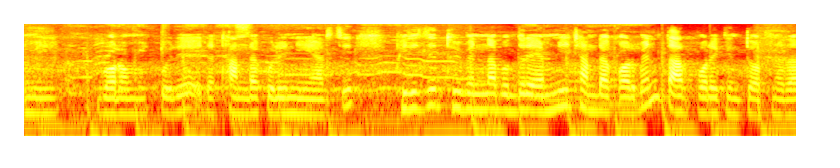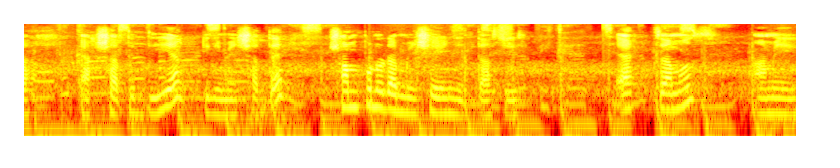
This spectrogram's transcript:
আমি গরম করে এটা ঠান্ডা করে নিয়ে আসছি। ফ্রিজে ধুইবেন না বন্ধুরা, এমনি ঠান্ডা করবেন, তারপরে কিন্তু আপনারা একসাথে দিয়ে ক্রিমের সাথে সম্পূর্ণটা মিশিয়ে নিতে আসি। এক চামচ আমি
